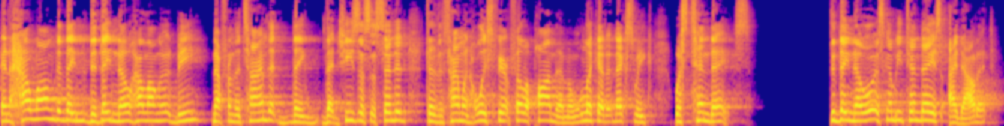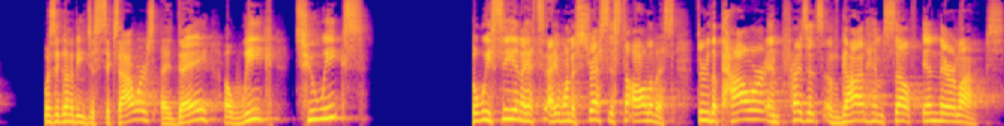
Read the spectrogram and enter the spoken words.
And how long did they, did they know how long it would be? Now, from the time that they, that Jesus ascended to the time when Holy Spirit fell upon them, and we'll look at it next week, was 10 days. Did they know it was going to be 10 days? I doubt it. Was it going to be just six hours, a day, a week, two weeks? But we see, and I, I, want to stress this to all of us, through the power and presence of God Himself in their lives.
